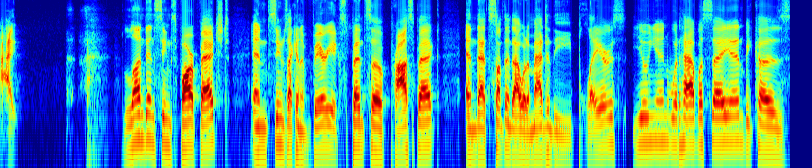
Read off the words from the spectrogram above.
I London seems far fetched and seems like a very expensive prospect. And that's something that I would imagine the players' union would have a say in because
